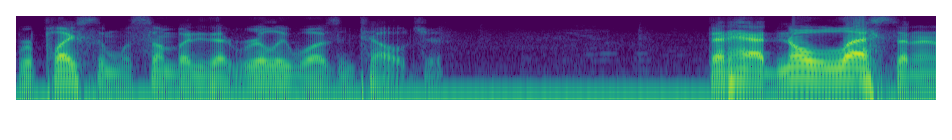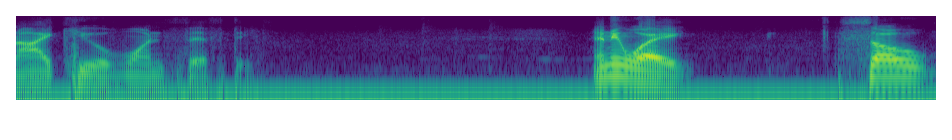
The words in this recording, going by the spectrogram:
replace them with somebody that really was intelligent. That had no less than an IQ of 150. Anyway, so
